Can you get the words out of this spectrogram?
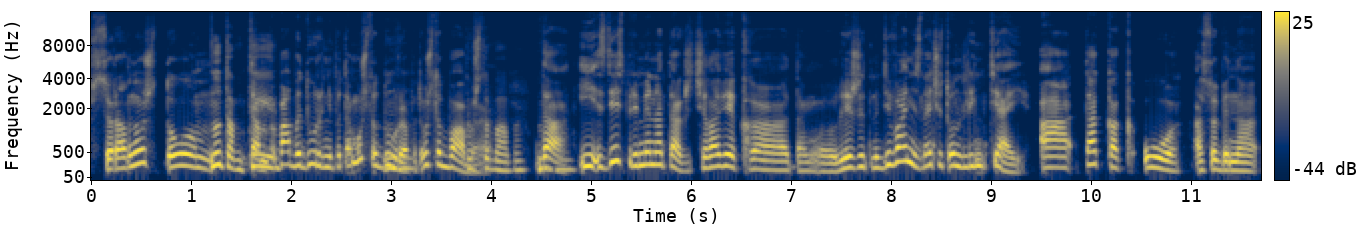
все равно, что Ну, там, там, ты... баба дура не потому, что дура, а Мгм. потому что баба. Потому что баба. Да, Мгм. и здесь примерно так же. Человек а, там лежит на диване, значит, он лентяй. А так как у особенно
